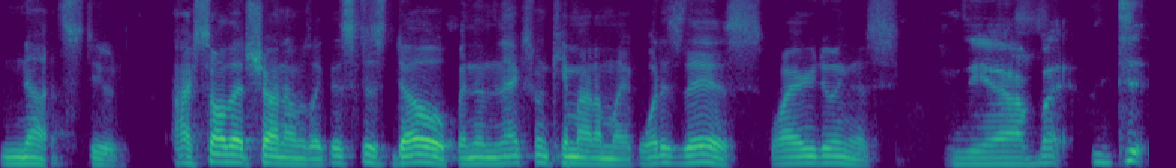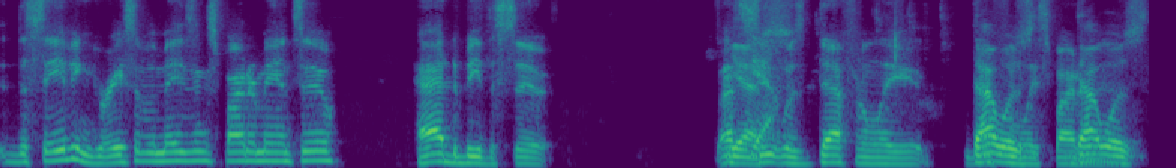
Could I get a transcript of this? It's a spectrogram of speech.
nuts dude. I saw that shot and i was like this is dope. And then the next one came out i'm like what is this? Why are you doing this? Yeah. But t- the saving grace of Amazing Spider Man 2 had to be the suit. That Yes. suit was definitely, that definitely was Spider-Man. that was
